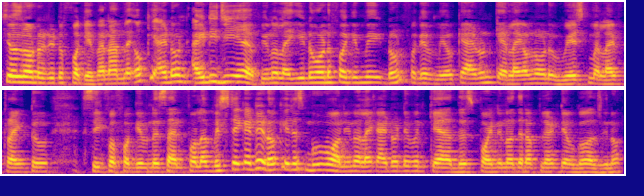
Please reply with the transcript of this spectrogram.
she was not ready to forgive. And i'm like okay i don't idgf you know like you don't want to forgive me? Don't forgive me okay? I don't care. Like i'm not going to waste my life trying to seek for forgiveness and for a mistake i did. Okay just move on you know like i don't even care at this point. You know there are plenty of girls you know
